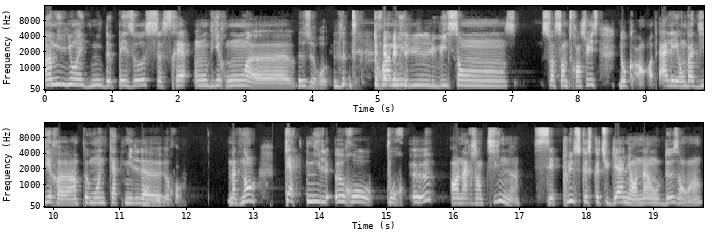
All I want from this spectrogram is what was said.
un million et demi de pesos, ce serait environ euh, 2 euros. 3860 francs suisses. Donc, allez, on va dire euh, un peu moins de 4000 Ah euh, euros. Maintenant, 4000 euros pour eux, en Argentine, c'est plus que ce que tu gagnes en un ou deux ans. hein.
